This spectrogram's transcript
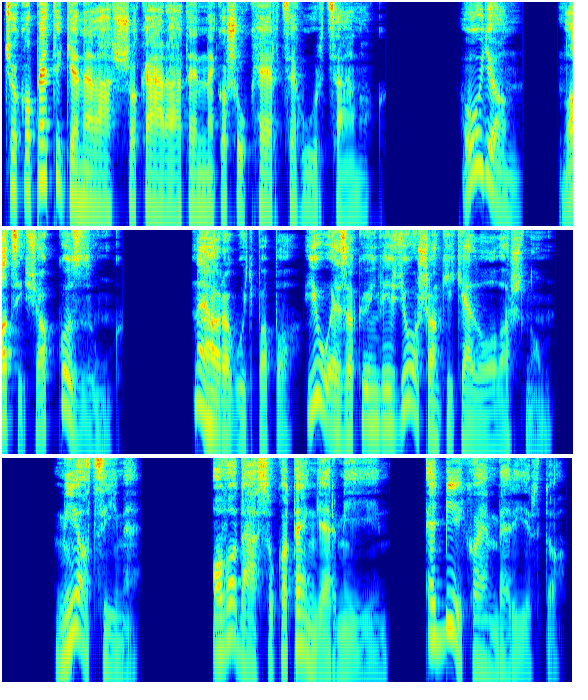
Csak a Petike ne lássa kárát ennek a sok herce hurcának. Ugyan? Laci, sakkozzunk? Ne haragudj, papa, jó ez a könyv, és gyorsan ki kell olvasnom. Mi a címe? A vadászok a tenger mélyén. Egy béka ember írta.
